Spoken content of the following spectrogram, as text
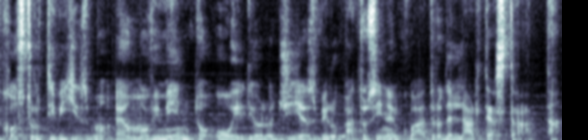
costruttivismo è un movimento o ideologia sviluppatosi nel quadro dell'arte astratta.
